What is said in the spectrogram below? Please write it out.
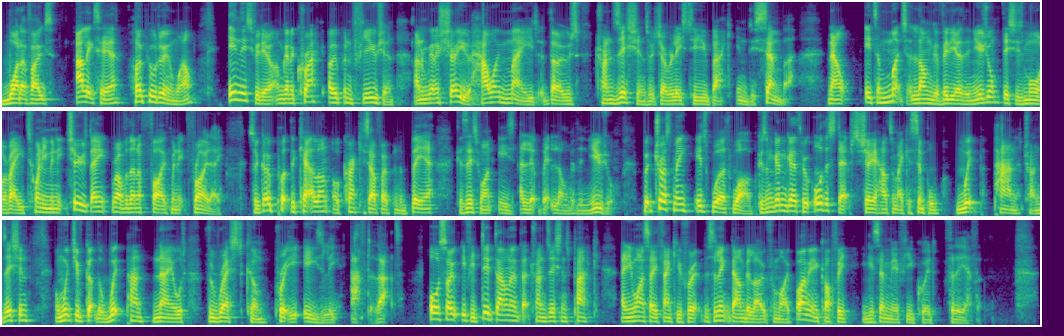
What up folks, Alex here, hope you're doing well. In this video, I'm going to crack open Fusion and I'm going to show you how I made those transitions which I released to you back in December. Now, it's a much longer video than usual. This is more of a 20 minute Tuesday rather than a five minute Friday. So go put the kettle on or crack yourself open a beer because this one is a little bit longer than usual. But trust me, it's worthwhile because I'm going to go through all the steps to show you how to make a simple whip pan transition. And once you've got the whip pan nailed, the rest come pretty easily after that. Also, if you did download that transitions pack and you want to say thank you for it, there's a link down below for my buy me a coffee. You can send me a few quid for the effort.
